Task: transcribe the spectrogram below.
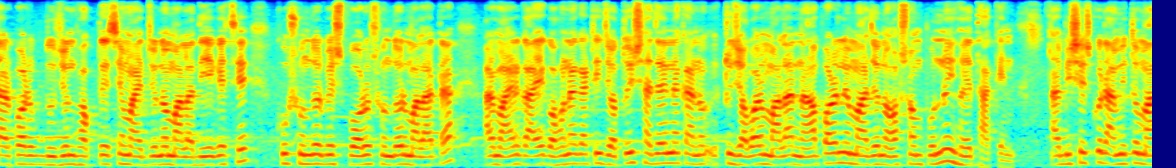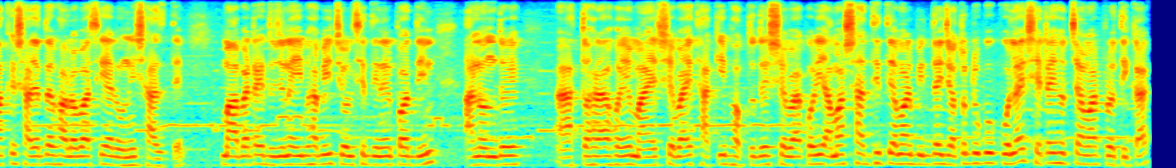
তারপর দুজন ভক্ত এসে মায়ের জন্য মালা দিয়ে গেছে। খুব সুন্দর, বেশ বড় সুন্দর মালাটা। আর মায়ের গায়ে গহনাগাঠি যতই সাজায় না কেন, একটু জবার মালা না পরালে মা যেন অসম্পূর্ণই হয়ে থাকেন। আর বিশেষ করে আমি তো মাকে সাজাতে ভালোবাসি আর উনি সাজতে। মা বেটায় দুজনে এইভাবেই চলছে দিনের পর দিন। আনন্দে আত্মহারা হয়ে মায়ের সেবায় থাকি, ভক্তদের সেবা করি। আমার সাধ্যিতে আমার বিদ্যায় যতটুকু কোলায়, সেটাই হচ্ছে আমার প্রতিকার।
